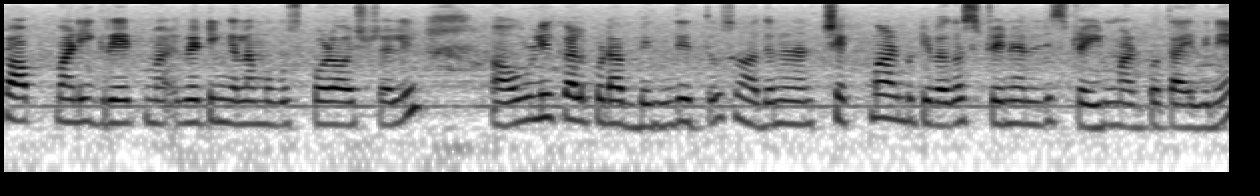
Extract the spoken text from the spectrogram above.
ಚಾಪ್ ಮಾಡಿ ಗ್ರೇಟ್ ಮಾ ಗ್ರೇಟಿಂಗ್ ಎಲ್ಲ ಮುಗಿಸ್ಕೊಳ್ಳೋ ಅಷ್ಟರಲ್ಲಿ ಹುಳಿಕಾಳು ಕೂಡ ಬೆಂದಿತ್ತು. ಸೊ ಅದನ್ನು ನಾನು ಚೆಕ್ ಮಾಡಿಬಿಟ್ಟು ಇವಾಗ ಸ್ಟ್ರೈನಲ್ಲಿ ಸ್ಟ್ರೈನ್ ಮಾಡ್ಕೋತಾ ಇದ್ದೀನಿ.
